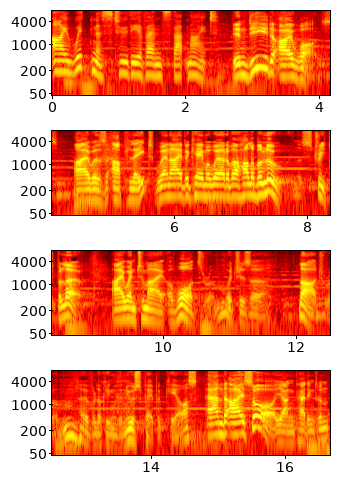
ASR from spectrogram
eyewitness to the events that night. Indeed, I was. I was up late when I became aware of a hullabaloo in the street below. I went to my awards room, which is a large room overlooking the newspaper kiosk, and I saw young Paddington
